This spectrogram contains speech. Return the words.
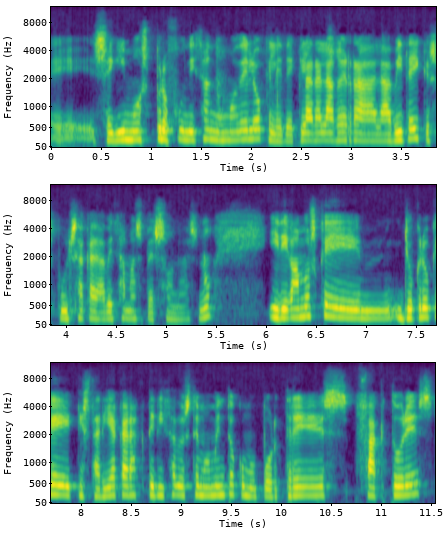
eh, seguimos profundizando un modelo que le declara la guerra a la vida y que expulsa cada vez a más personas. Y digamos que mm, yo creo que, estaría caracterizado este momento como por tres factores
